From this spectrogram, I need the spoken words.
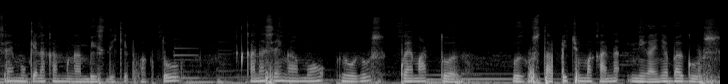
Saya mungkin akan mengambil sedikit waktu karena saya nggak mau lulus prematur. Lulus tapi cuma karena nilainya bagus.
